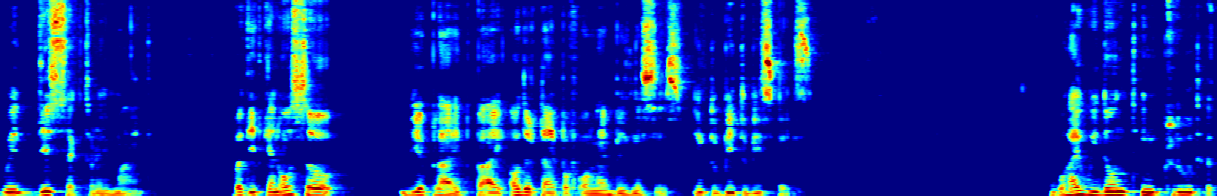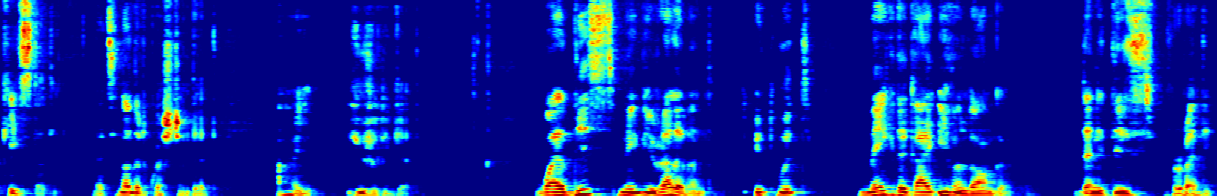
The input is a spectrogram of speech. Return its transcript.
with this sector in mind. But it can also be applied by other type of online businesses into B2B space. Why we don't include a case study? That's another question that I usually get. While this may be relevant, it would make the guy even longer than it is already.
